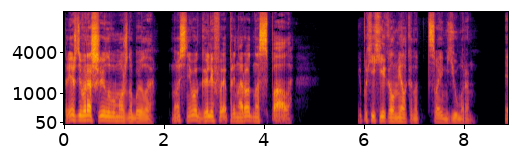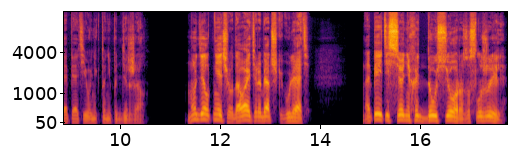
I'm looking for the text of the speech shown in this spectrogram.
Прежде Ворошилову можно было, но с него галифе принародно спало. И похихикал мелко над своим юмором. И опять его никто не поддержал. Ну, делать нечего, давайте, ребятушки, гулять. Напейтесь сегодня хоть до усёру, заслужили.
